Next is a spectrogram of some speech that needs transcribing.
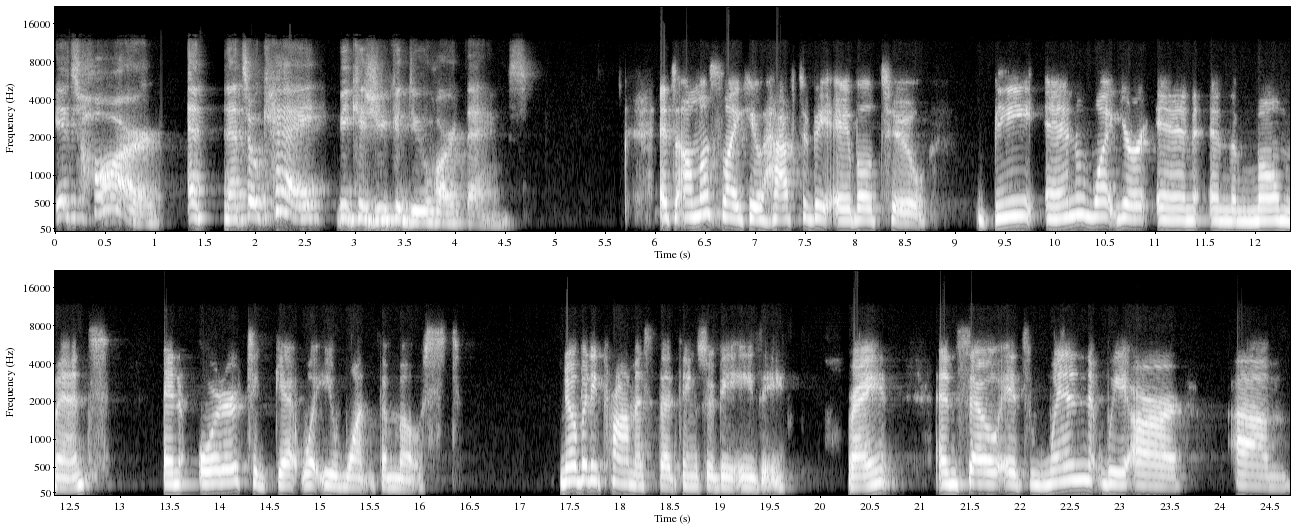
it's hard And that's okay because you can do hard things. It's almost like you have to be able to be in what you're in in the moment in order to get what you want the most. Nobody promised that things would be easy, right? And so it's when we are um,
